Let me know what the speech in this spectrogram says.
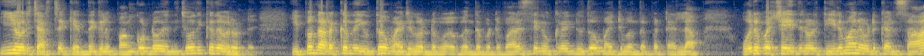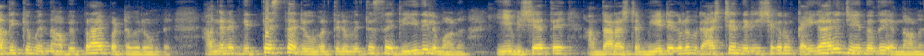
ഈ ഒരു ചർച്ചയ്ക്ക് എന്തെങ്കിലും പങ്കുണ്ടോ എന്ന് ചോദിക്കുന്നവരുണ്ട്. ഇപ്പം നടക്കുന്ന യുദ്ധവുമായിട്ട് ബന്ധപ്പെട്ട് പാലസ്തീൻ ഉക്രൈൻ യുദ്ധവുമായിട്ട് ബന്ധപ്പെട്ടെല്ലാം ഒരുപക്ഷെ ഇതിനൊരു തീരുമാനമെടുക്കാൻ സാധിക്കുമെന്ന് അഭിപ്രായപ്പെട്ടവരുണ്ട് അങ്ങനെ വ്യത്യസ്ത രൂപത്തിലും വ്യത്യസ്ത രീതിയിലുമാണ് ഈ വിഷയത്തെ അന്താരാഷ്ട്ര മീഡിയകളും രാഷ്ട്രീയ നിരീക്ഷകരും കൈകാര്യം ചെയ്യുന്നത് എന്നാണ്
